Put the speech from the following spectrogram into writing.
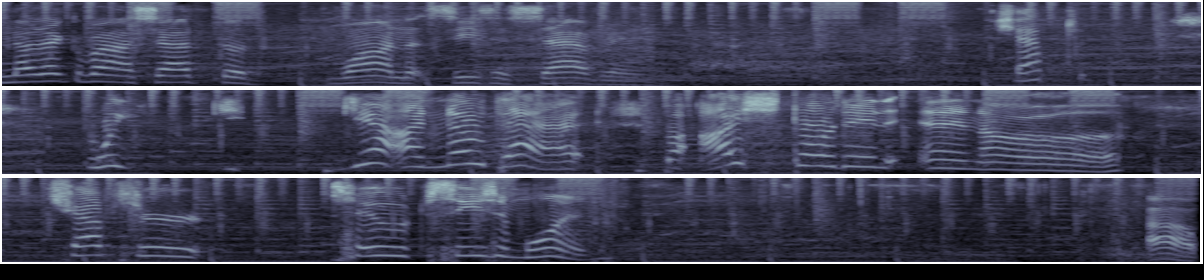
No, think about chapter one, season seven. Chapter. Wait. Yeah, I know that, but I started in uh chapter two, season one. Oh,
